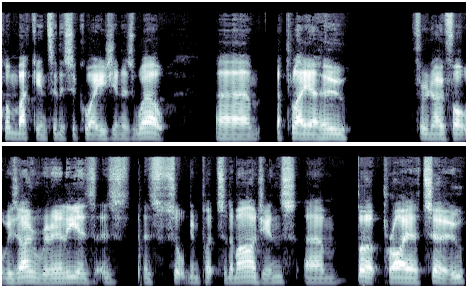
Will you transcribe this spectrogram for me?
come back into this equation as well. Um, a player who, through no fault of his own, really, has, has, has sort of been put to the margins. Um, but prior to,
